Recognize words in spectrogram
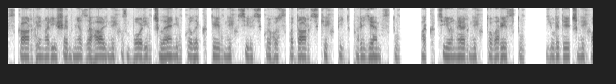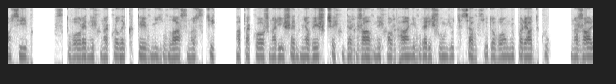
Скарги на рішення загальних зборів членів колективних сільськогосподарських підприємств, акціонерних товариств, юридичних осіб, створених на колективній власності, а також на рішення вищих державних органів вирішуються в судовому порядку. На жаль,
